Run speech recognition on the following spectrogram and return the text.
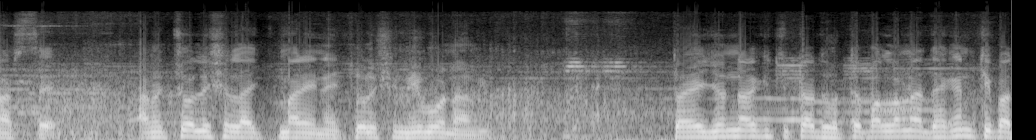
মারছে। আমি চল্লিশে লাইক মারি নাই, চল্লিশে নিব না আমি। তো এই জন্য আর কিছুটা ধরতে পারলাম না। দেখেন টিপার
